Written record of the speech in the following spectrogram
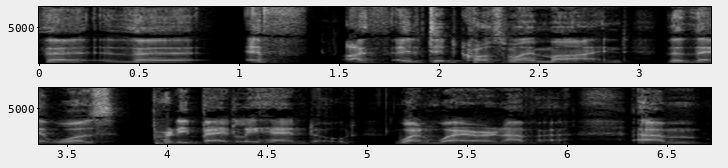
the the if I, it did cross my mind that that was pretty badly handled one way or another. Um,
